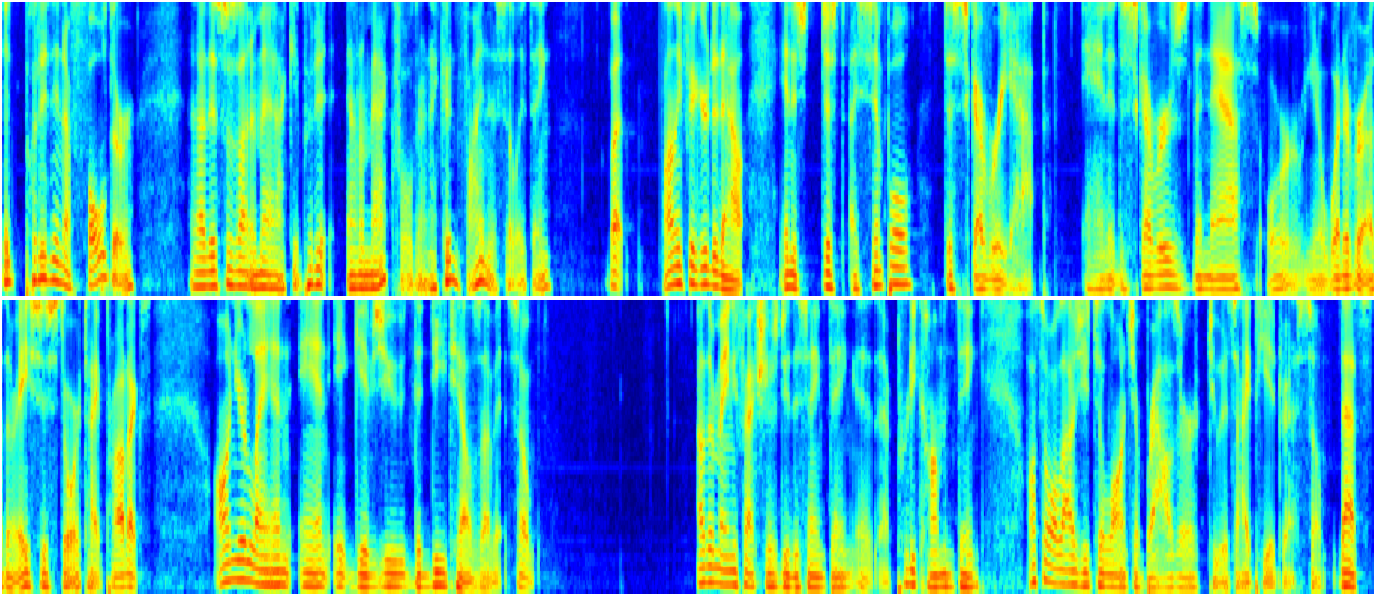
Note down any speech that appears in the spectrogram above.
It put it in a folder. Uh, this was on a Mac. It put it on a Mac folder, and I couldn't find this silly thing, but finally figured it out. And it's just a simple discovery app, and it discovers the NAS or you know whatever other ASUStor type products on your LAN, and it gives you the details of it. So other manufacturers do the same thing, a pretty common thing. Also allows you to launch a browser to its IP address. So that's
